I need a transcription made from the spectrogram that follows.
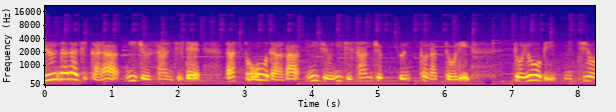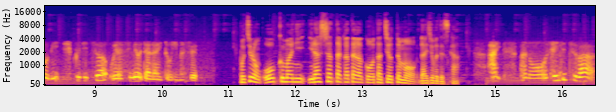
17時から23時でラストオーダーが22時30分となっており土曜日日曜日祝日はお休みをいただいております。もちろん大熊にいらっしゃった方がこう立ち寄っても大丈夫ですか？はい、あの先日は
